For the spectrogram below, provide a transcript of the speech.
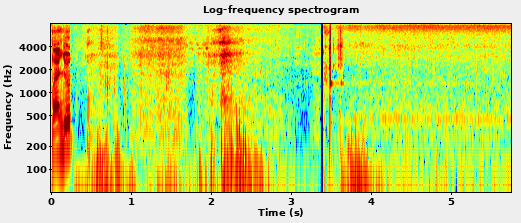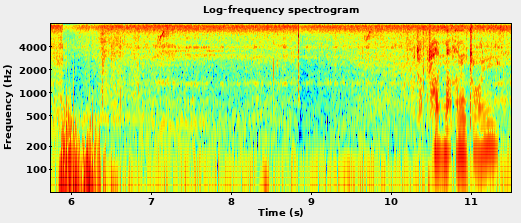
Lanjut. Ada peranaan coy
